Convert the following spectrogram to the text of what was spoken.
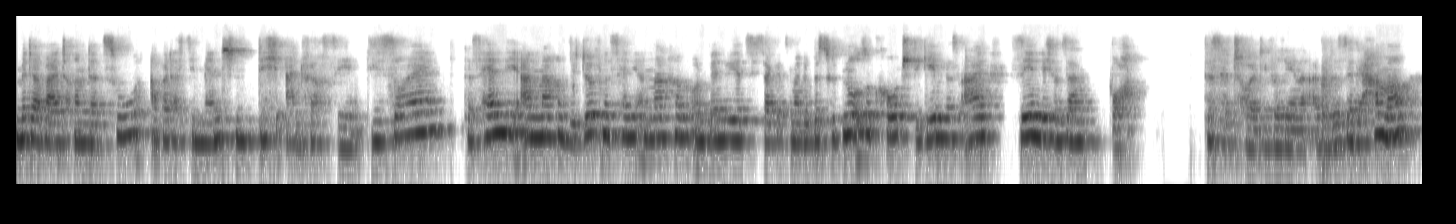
Mitarbeiterin dazu, aber dass die Menschen dich einfach sehen. Die sollen das Handy anmachen, sie dürfen das Handy anmachen und wenn du jetzt, ich sage jetzt mal, du bist Hypnose-Coach, die geben das ein, sehen dich und sagen, boah, das ist ja toll, die Verena, also das ist ja der Hammer.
